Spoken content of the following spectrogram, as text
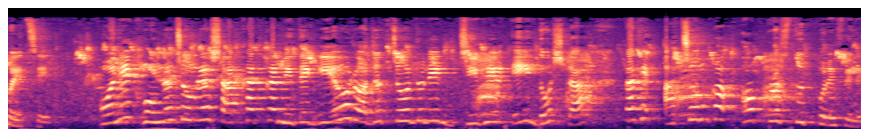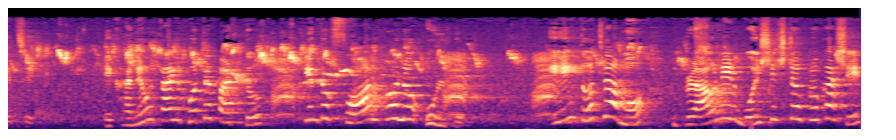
হয়েছে। অনেক হোমরা চোমরা সাক্ষাৎকার নিতে গিয়েও রজত চৌধুরীর জীবের এই দোষটা তাকে আচমকা অপ্রস্তুত করে ফেলেছে। এখানেও তাই হতে পারত, কিন্তু ফল হলো উল্টো। এই দোতলামও ব্রাউনের বৈশিষ্ট্য প্রকাশে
